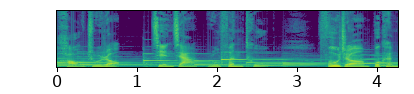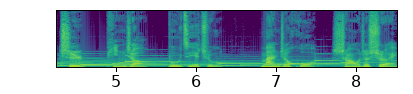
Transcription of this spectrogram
好猪肉，贱价如粪土。富者不肯吃，贫者不解煮。慢着火，少着水，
